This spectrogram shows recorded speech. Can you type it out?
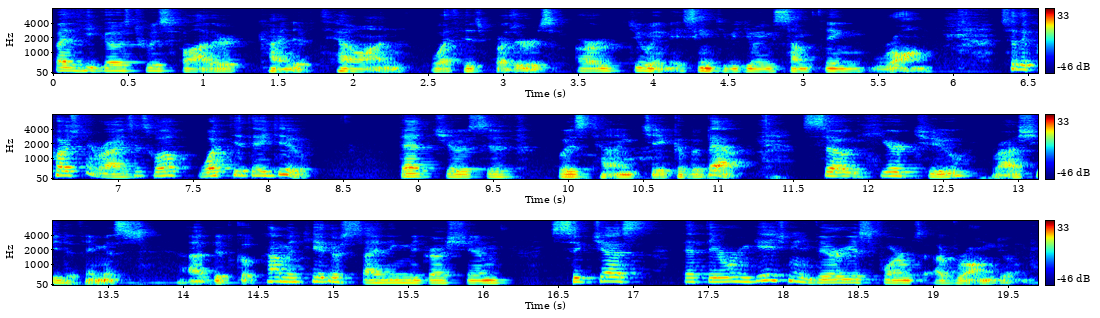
but he goes to his father, kind of tell on what his brothers are doing. They seem to be doing something wrong. So the question arises well, what did they do that Joseph was telling Jacob about? So here too, Rashi, the famous uh, biblical commentator, citing Midrashim, suggests that they were engaging in various forms of wrongdoing.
